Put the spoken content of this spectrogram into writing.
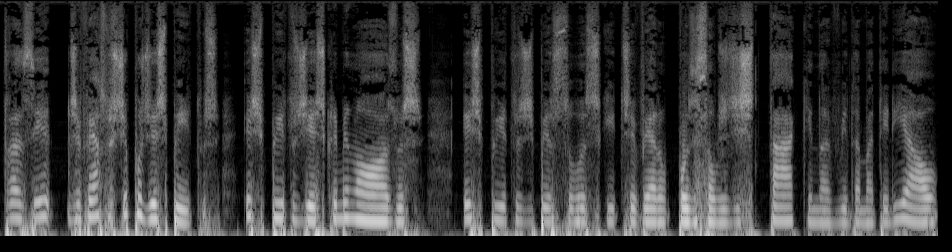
trazer diversos tipos de espíritos. Espíritos de ex-criminosos, espíritos de pessoas que tiveram posição de destaque na vida material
